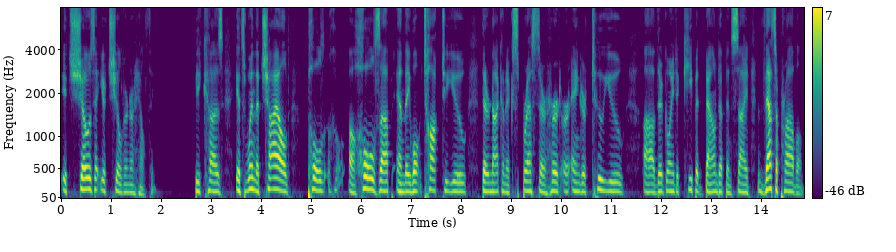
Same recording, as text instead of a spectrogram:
It shows that your children are healthy because it's when the child pulls uh, holes up and they won't talk to you they're not going to express their hurt or anger to you uh, they're going to keep it bound up inside that's a problem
